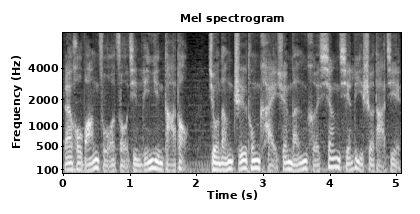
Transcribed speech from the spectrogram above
然后往左走进林荫大道，就能直通凯旋门和香榭丽舍大街。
